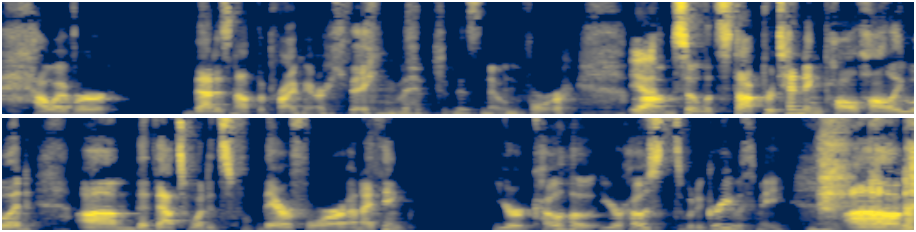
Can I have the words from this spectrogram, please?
However, that is not the primary thing that it is known for. Yeah. Um, so let's stop pretending, Paul Hollywood, um, that that's what it's there for. And I think your co-host, your hosts would agree with me. Um,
